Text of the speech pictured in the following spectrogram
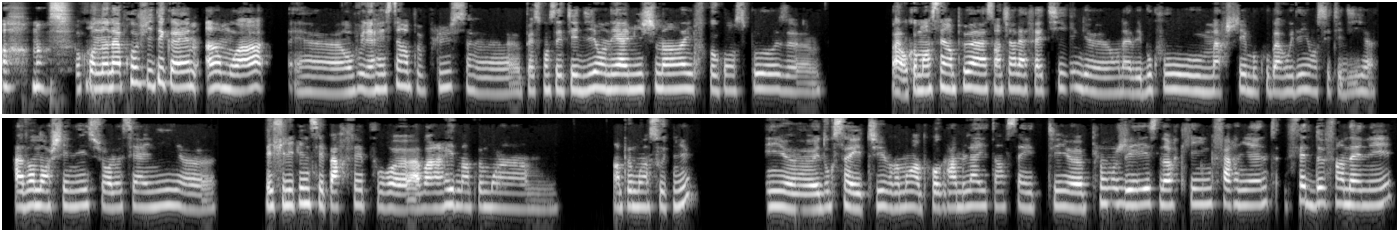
oh mince. Donc on en a profité quand même un mois. Euh, on voulait rester un peu plus euh, parce qu'on s'était dit on est à mi-chemin, il faut qu'on se pose. On commençait un peu à sentir la fatigue. euh, on avait beaucoup marché, beaucoup baroudé. On s'était dit euh, avant d'enchaîner sur l'Océanie, euh, les Philippines c'est parfait pour avoir un rythme un peu moins un peu moins soutenu. Et, donc ça a été vraiment un programme light. Hein. Ça a été plongée, snorkeling, farniente, fête de fin d'année.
